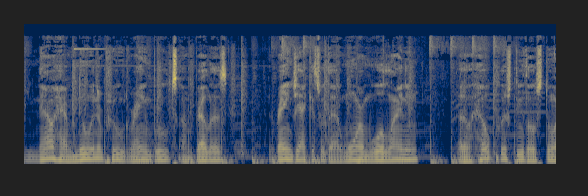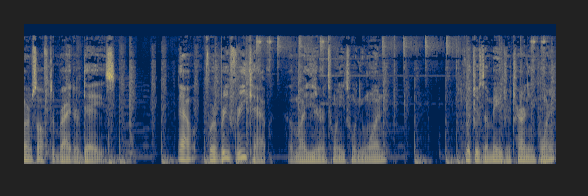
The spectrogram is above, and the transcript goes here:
you now have new and improved rain boots, umbrellas, and rain jackets with that warm wool lining that'll help push through those storms off to brighter days. Now, for a brief recap of my year in 2021, which was a major turning point,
